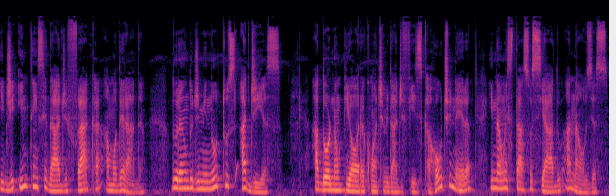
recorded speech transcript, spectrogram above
e de intensidade fraca a moderada, durando de minutos a dias. A dor não piora com atividade física rotineira e não está associado a náuseas.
